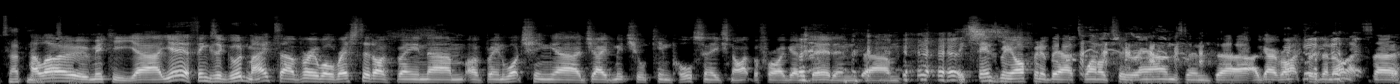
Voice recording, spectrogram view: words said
what's happening? Hello, Mickey. Uh, yeah, things are good, mate. Uh, very well rested. I've been um, I've been watching uh, Jade Mitchell, Kim Poulsen each night before I go to bed, and um, it sends me off in about one or two rounds, and uh, I go right through the night. So.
